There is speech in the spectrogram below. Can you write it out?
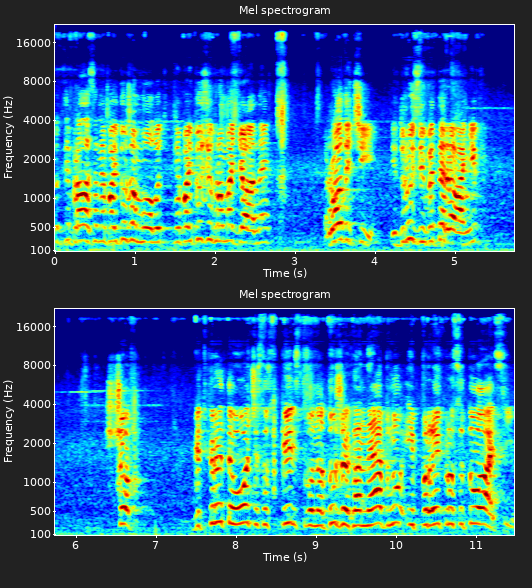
Тут зібралася небайдужа молодь, небайдужі громадяни, родичі і друзі ветеранів, щоб відкрити очі суспільству на дуже ганебну і прикру ситуацію.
